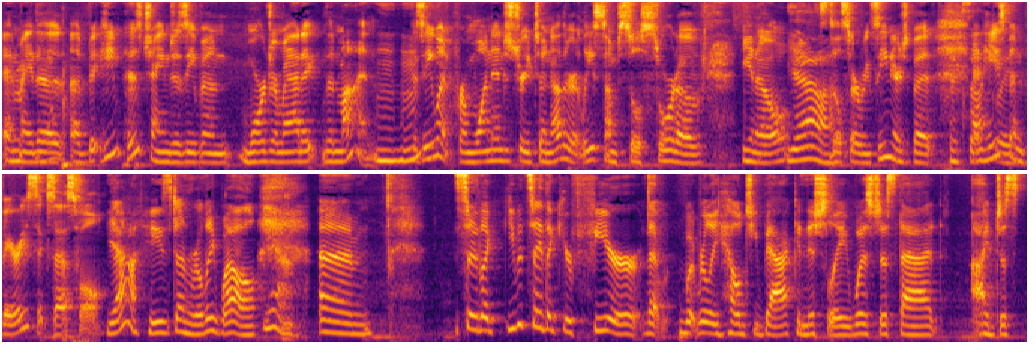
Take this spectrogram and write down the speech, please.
and made a, a bit. He, his change is even more dramatic than mine because mm-hmm. he went from one industry to another. At least I'm still sort of, you know, yeah, still serving seniors, but exactly. and he's been very successful. Yeah, he's done really well. Yeah. Um. So, like, you would say, like, your fear that what really held you back initially was just that I just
